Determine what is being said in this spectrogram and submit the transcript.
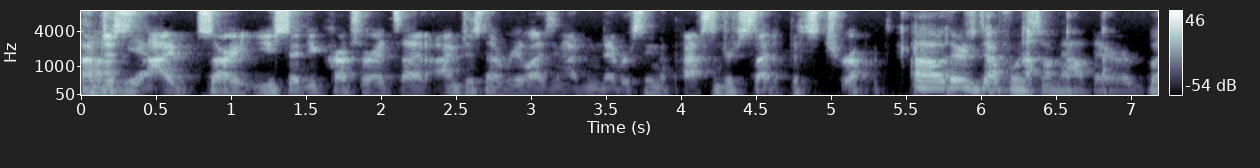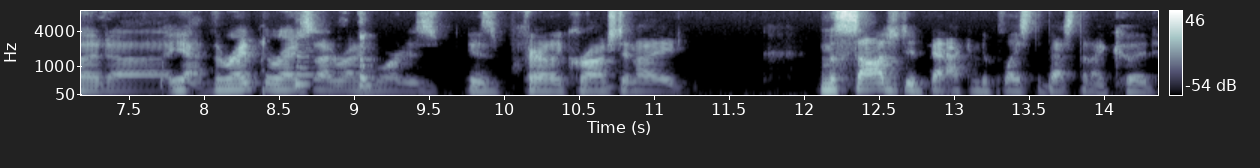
I'm um, just, yeah. I'm sorry. You said you crunched the right side. I'm just now realizing I've never seen the passenger side of this truck. oh, there's definitely some out there, but uh, yeah, the right the right side running board is is fairly crunched, and I massaged it back into place the best that I could,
